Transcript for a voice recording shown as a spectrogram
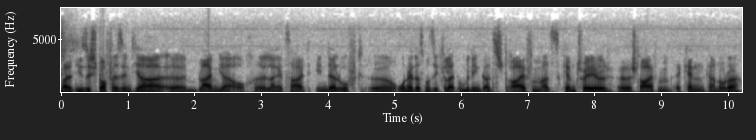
Weil diese Stoffe sind ja, äh, bleiben ja auch äh, lange Zeit in der Luft, äh, ohne dass man sie vielleicht unbedingt als Streifen, als Chemtrail-Streifen äh, erkennen kann, oder?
